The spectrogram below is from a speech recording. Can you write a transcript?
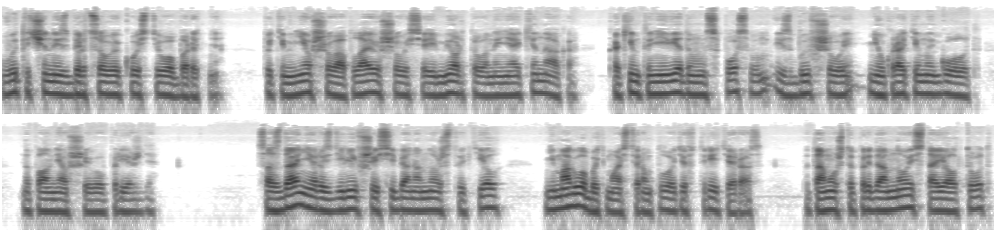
выточенной из берцовой кости оборотня, потемневшего, оплавившегося и мертвого ныне окинака, каким-то неведомым способом избывшего неукротимый голод, наполнявший его прежде. Создание, разделившее себя на множество тел, не могло быть мастером плоти в третий раз, потому что предо мной стоял тот,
